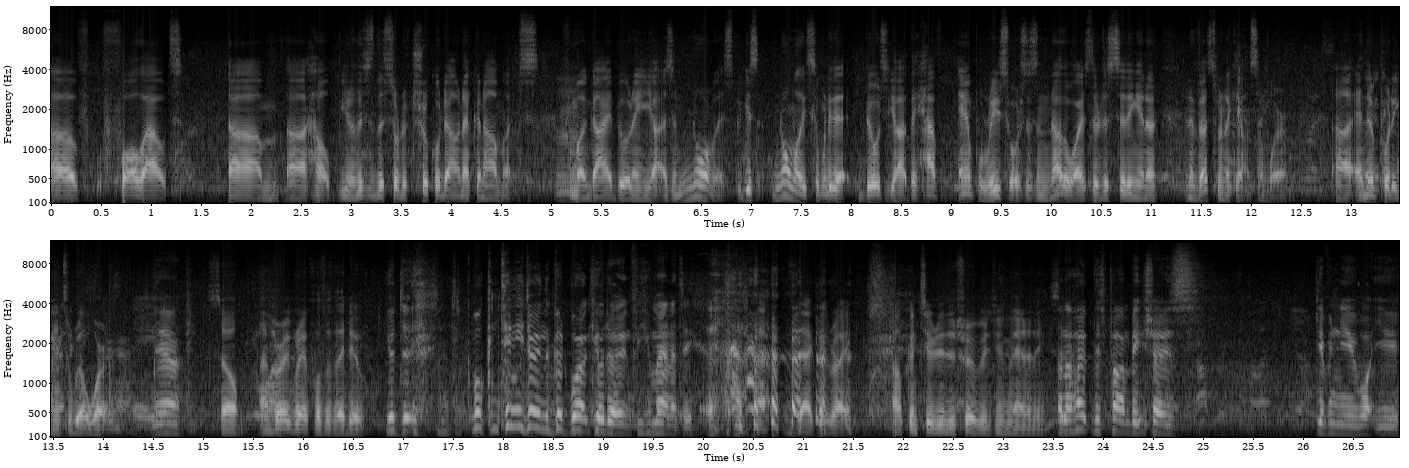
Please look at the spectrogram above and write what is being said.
of fallout um, uh, help. You know this is the sort of trickle down economics from a guy building a yacht is enormous because normally somebody that builds a yacht they have ample resources and otherwise they're just sitting in a, an investment account somewhere uh, and they're putting into real work. Yeah. so i'm very grateful that they do. You're do- well, continue doing the good work you're doing for humanity. exactly right. I'll continue to contribute to humanity so- And I hope this Palm Beach show's given you what you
